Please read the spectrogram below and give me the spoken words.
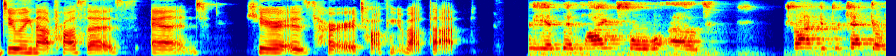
doing that process. And here is her talking about that. We have been mindful of trying to protect our,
